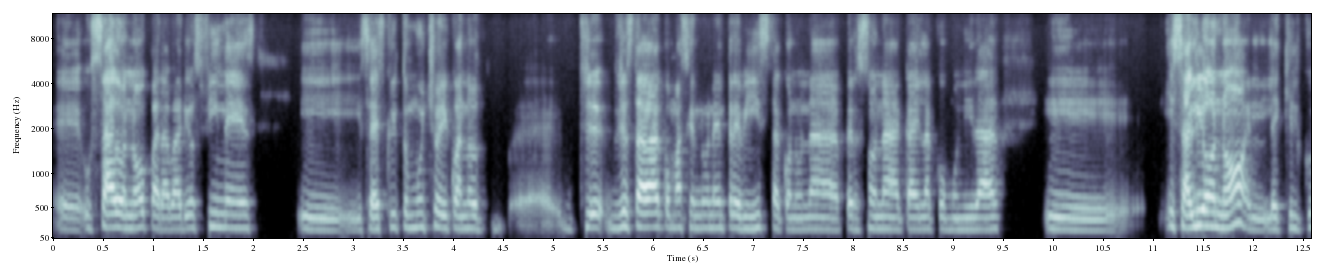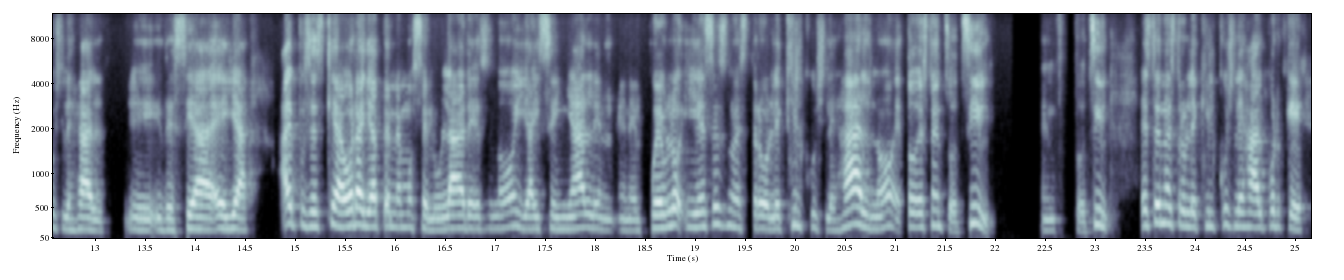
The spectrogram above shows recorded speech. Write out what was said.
eh, usado, ¿no? Para varios fines y, se ha escrito mucho y cuando yo, estaba como haciendo una entrevista con una persona acá en la comunidad y, y salió, ¿no? El Ekilkush Lejal y, decía ella, ay, pues es que ahora ya tenemos celulares, ¿no? Y hay señal en, en el pueblo y ese es nuestro Lekilkush Lejal, ¿no? Todo esto en Tzotzil en Tzotzil. Este es nuestro Lequilcush Lejal porque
